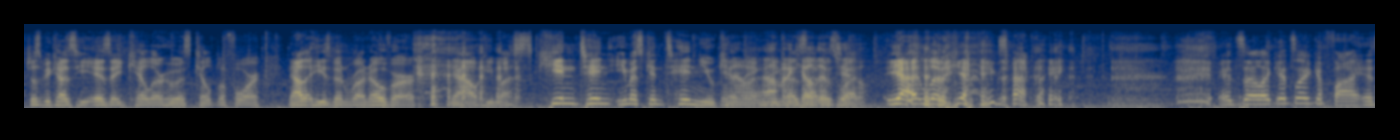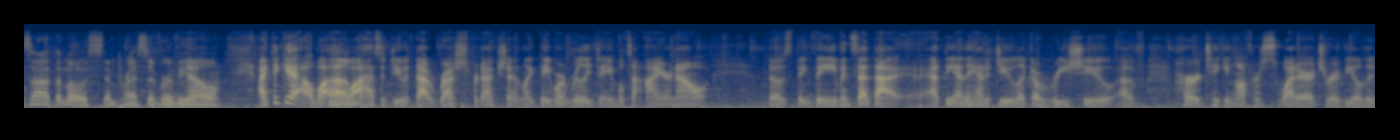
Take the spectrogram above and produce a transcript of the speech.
just because he is a killer who has killed before. Now that he's been run over, now he must continue. He must continue You know, killing. I'm gonna kill them is what- too. Yeah, yeah, exactly. and so like it's like a fine. It's not the most impressive reveal. No, I think it a lot, a Um, lot has to do with that rushed production. Like they weren't really able to iron out those things. They even said that at the end they had to do like a reshoot of her taking off her sweater to reveal the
